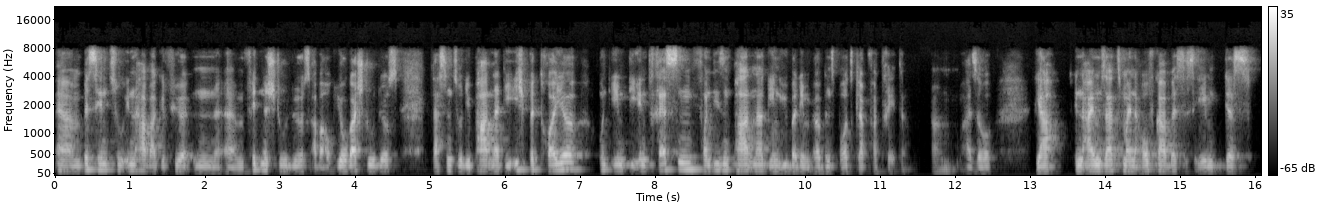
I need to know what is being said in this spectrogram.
ähm, bis hin zu inhabergeführten ähm, Fitnessstudios, aber auch Yoga-Studios. Das sind so die Partner, die ich betreue und eben die Interessen von diesen Partnern gegenüber dem Urban Sports Club vertrete. Ähm, also ja, in einem Satz, meine Aufgabe ist es eben, das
